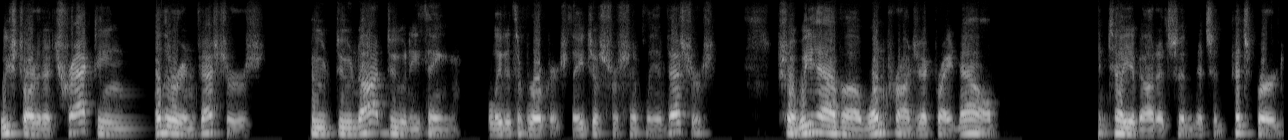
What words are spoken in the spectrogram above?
we started attracting other investors who do not do anything related to brokers. They just are simply investors. So we have uh, one project right now. I can tell you about it. It's in, it's in Pittsburgh,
